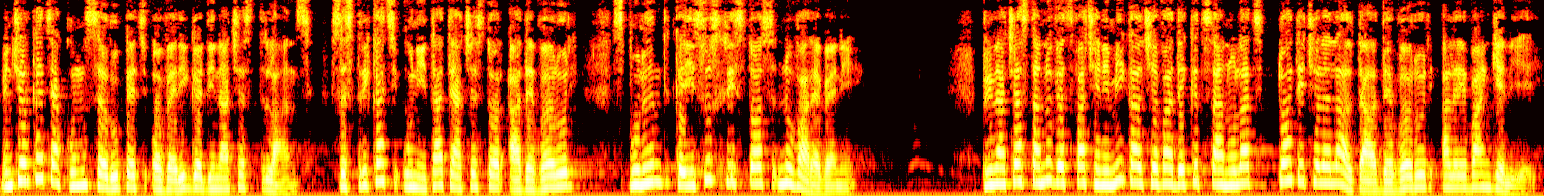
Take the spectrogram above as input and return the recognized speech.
Încercați acum să rupeți o verigă din acest lanț, să stricați unitatea acestor adevăruri, spunând că Isus Hristos nu va reveni. Prin aceasta nu veți face nimic altceva decât să anulați toate celelalte adevăruri ale Evangheliei.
